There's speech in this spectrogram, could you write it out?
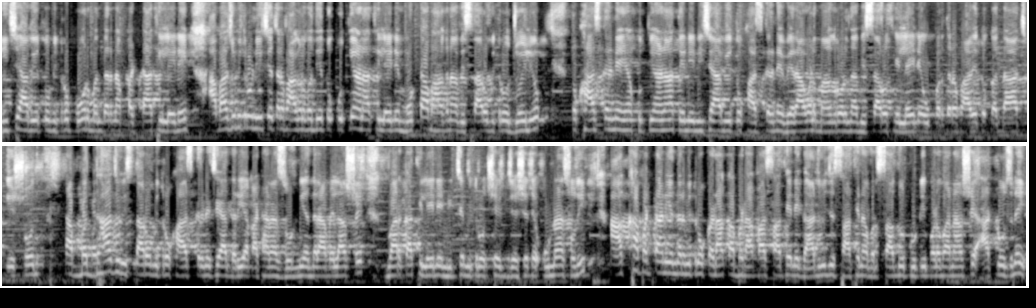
નીચે આવ્યો તો મિત્રો પોરબંદરના પટ્ટાથી લઈને આ બાજુ મિત્રો નીચે તરફ આગળ વધીએ તો કુતિયાણાથી લઈને મોટા ભાગના વિસ્તારો મિત્રો જોઈ લ્યો. તો ખાસ કરીને અહીંયા કુતિયાણા તેની નીચે આવ્યું તો ખાસ કરીને વેરાવળ, માંગરોળના વિસ્તારોથી લઈને ઉપર તરફ આવે તો કદાચ કેશોદ આ બધા જ વિસ્તારો મિત્રો ખાસ કરીને છે આ દરિયાકાંઠાના ઝોનની અંદર આવેલા છે. દ્વારકાથી લઈને નીચે મિત્રો છેક જે છે તે ઉના સુધી. આખા પટ્ટાની અંદર મિત્રો કડાકા, ભડાકા સાથે અને ગાજવીજ સાથેના વરસાદો તૂટી પડવાના છે. આટલું જ નહીં.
